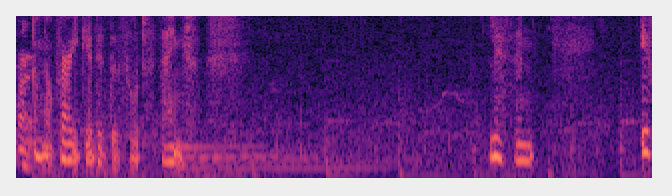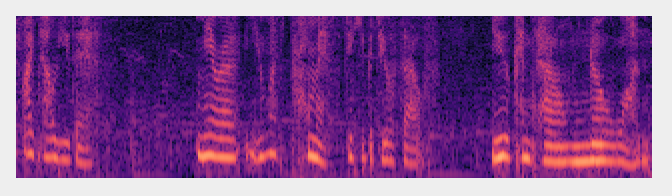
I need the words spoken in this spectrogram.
Right. I'm not very good at this sort of thing. Listen, if I tell you this, Mira, you must promise to keep it to yourself. You can tell no one.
